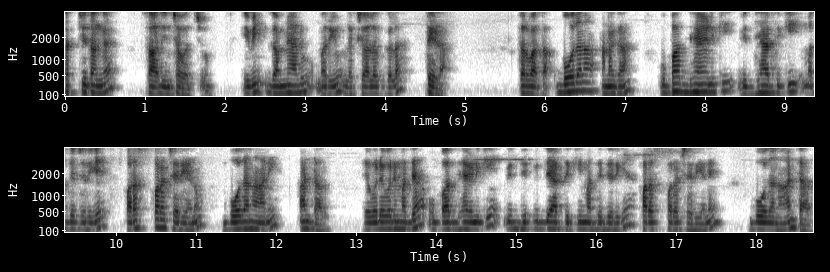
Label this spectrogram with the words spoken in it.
ఖచ్చితంగా సాధించవచ్చు. ఇవి గమ్యాలు మరియు లక్ష్యాలకు గల తేడా. తర్వాత బోధన అనగా ఉపాధ్యాయునికి విద్యార్థికి మధ్య జరిగే పరస్పర చర్యను బోధన అని అంటారు. ఎవరెవరి మధ్య? ఉపాధ్యాయునికి విద్య విద్యార్థికి మధ్య జరిగే పరస్పర చర్యనే బోధన అంటారు.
